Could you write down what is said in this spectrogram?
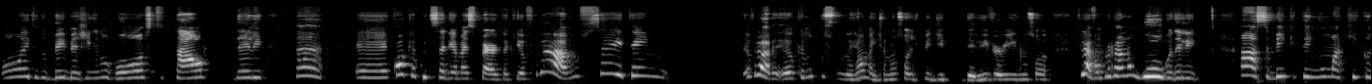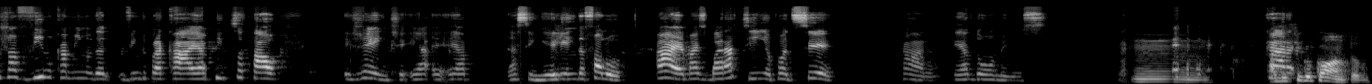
oi, tudo bem? Beijinho no rosto, tal dele, ah, é, qual que é a pizzaria mais perto aqui? Eu falei, ah, não sei, tem. Eu falei, olha, eu que não costumo, realmente, eu não sou de pedir delivery, não sou. Eu falei, ah, vamos procurar no Google dele. Ah, se bem que tem uma aqui que eu já vi no caminho vindo para cá, é a pizza tal. Gente, é, é, é assim, ele ainda falou: ah, é mais baratinha, pode ser? Cara, é a Dominus. Hum, Cara, a de cinco conto.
